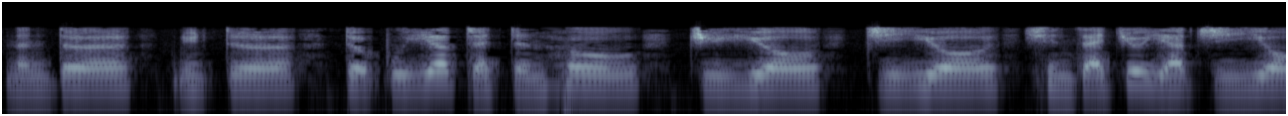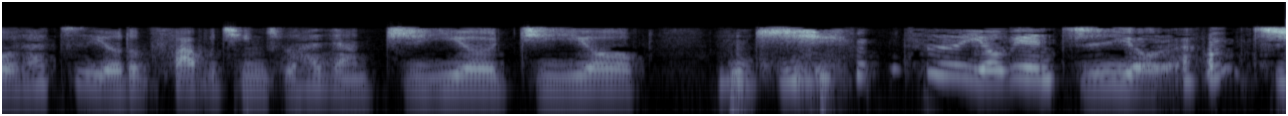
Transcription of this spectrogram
男的女的都不要再等候，自由自由，现在就要自由。他自由都发不清楚，他讲自由自由，自 自由变自由了，自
